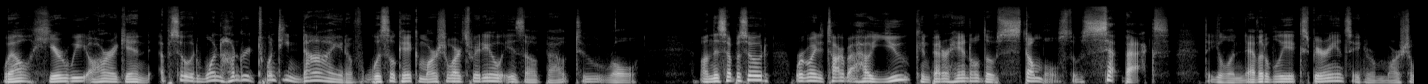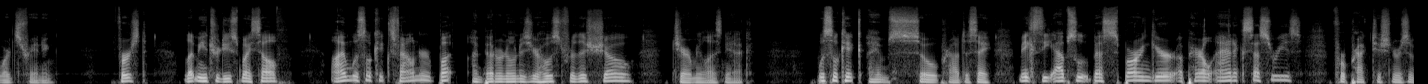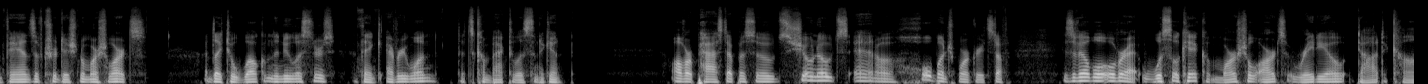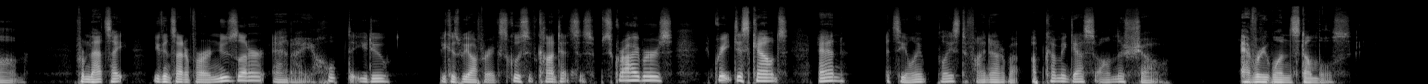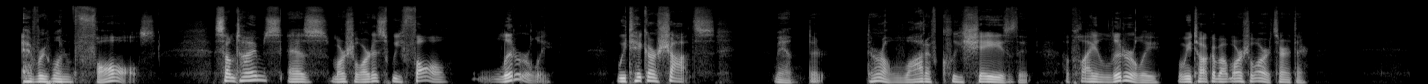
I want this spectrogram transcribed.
Well, here we are again. Episode 129 of Whistlekick Martial Arts Radio is about to roll. On this episode, we're going to talk about how you can better handle those stumbles, those setbacks that you'll inevitably experience in your martial arts training. First, let me introduce myself. I'm Whistlekick's founder, but I'm better known as your host for this show, Jeremy Lesniak. Whistlekick, I am so proud to say, makes the absolute best sparring gear, apparel, and accessories for practitioners and fans of traditional martial arts. I'd like to welcome the new listeners and thank everyone that's come back to listen again. All of our past episodes, show notes, and a whole bunch more great stuff is available over at whistlekickmartialartsradio.com. From that site, you can sign up for our newsletter, and I hope that you do because we offer exclusive content to subscribers, great discounts, and it's the only place to find out about upcoming guests on the show. Everyone stumbles. Everyone falls. Sometimes, as martial artists, we fall literally. We take our shots. Man, there, there are a lot of cliches that apply literally when we talk about martial arts, aren't there?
